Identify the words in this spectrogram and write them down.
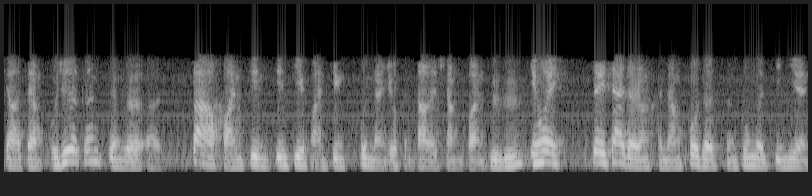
下降？我觉得跟整个呃大环境、经济环境困难有很大的相关，嗯哼，因为这一代的人很难获得成功的经验，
